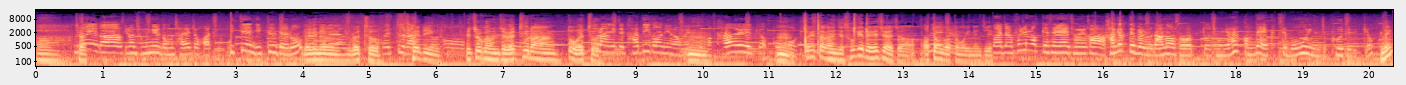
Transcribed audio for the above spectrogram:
아, 자 우정이가 이런 정리를 너무 잘해줘가지고 니트는 니트대로 여기는 외투 외투랑 패딩. 어, 이쪽은 이제 여기는 외투랑 또 외투 외투랑 이제 가디건이랑 외투 음. 막 가을 겨- 음. 봄옷 좀 이따가 이제 소개를 해줘야죠 어떤 거. 어떤 거 있는지 맞아요 프리마켓에 저희가 가격대별로 나눠서 또 정리를 할 건데 그때 뭐뭐 있는지 보여드릴게요 네?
